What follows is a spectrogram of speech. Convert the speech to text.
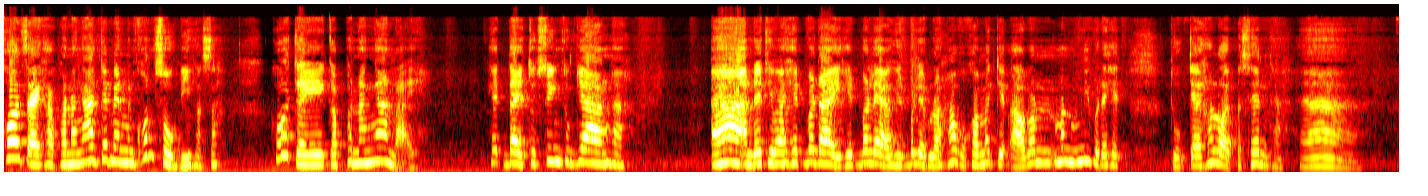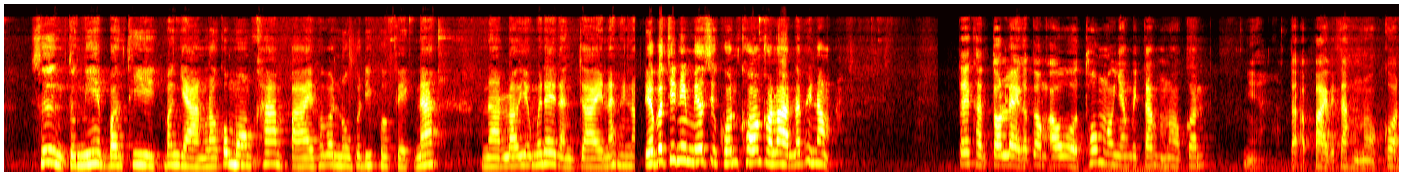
พอใจค่ะพนักงานจะแม่นเป็นคนโชคดีค่ะซะพอใจกับพนักงานหลายเฮ็ดได้ทุกสิ่งทุกอย่างค่ะ อ่าอันใดที่ว่าเฮ็ดบ่ได้เฮ็ดบ่แล้วเฮ็ดบ่เรียบร้อยเฮาก็ค่อยมาเก็บเอามันมันมีผู้ใดเฮ็ดถูกใจเฮา100%ค่ะอ่าซึ่งตรงนี้บางทีบางอย่างเราก็มองข้ามไปเพราะว่า nobody perfect นะนะเรายังไม่ได้ดังใจนะพี่น้อง เดี๋ยวปัจจุบันนี้เมียวสิค้นคล้องเขาลาดนะพี่น้อง แต่ขั้นตอนแรกก็ต้องเอาท่งเอายังไปตั้งข้างนอกก่อน เนี่ยตะเอาปลายไปตั้งข้างนอกก่อน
